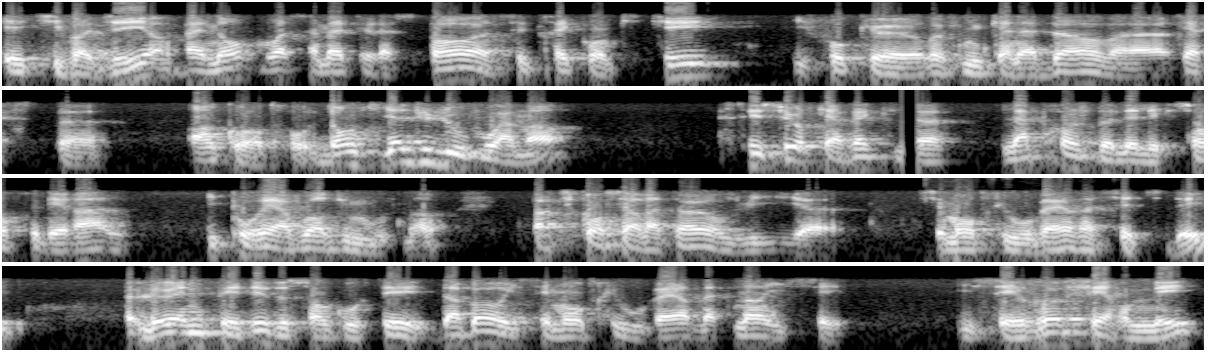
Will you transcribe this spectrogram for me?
et qui va dire ben non, moi ça m'intéresse pas, c'est très compliqué, il faut que Revenu Canada euh, reste euh, en contrôle. Donc il y a du louvoiement. C'est sûr qu'avec l'approche de l'élection fédérale, il pourrait avoir du mouvement. Le Parti conservateur, lui, euh, s'est montré ouvert à cette idée. Le NPD, de son côté, d'abord, il s'est montré ouvert, maintenant, il s'est, il s'est refermé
